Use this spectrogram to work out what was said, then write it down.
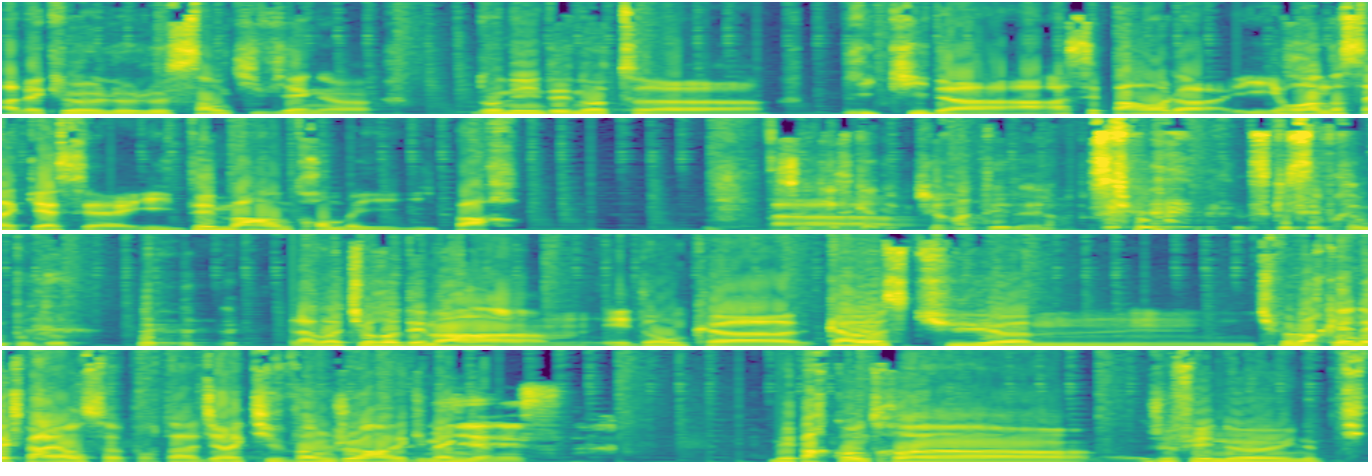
avec le, le- le sang qui vient euh, donner des notes liquides à, à- à ses paroles. Il rentre dans sa caisse, et il démarre en trombe et il part. C'est Euh, qu'est-ce qu'il y a des petits ratés d'ailleurs, parce qu'il s'est pris un poteau. La voiture redémarre euh, et donc euh, Chaos, tu euh, tu peux marquer une expérience pour ta directive Vengeur avec Meng. Yes. Mais par contre, euh, je fais une, une petite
